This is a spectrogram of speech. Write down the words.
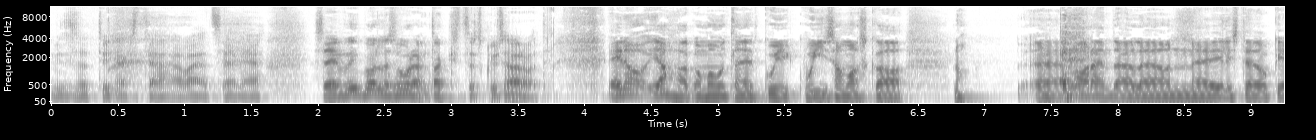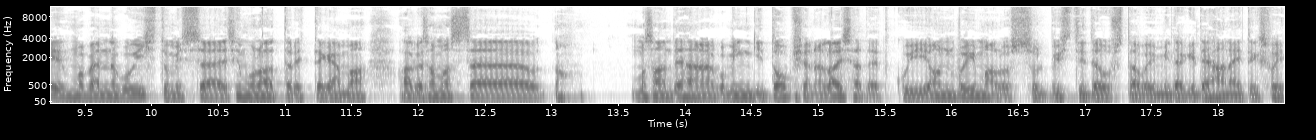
mida sa saad tühjaks teha ja vajad seal ja see võib olla suurem takistus, kui sa arvad. ei no jah, aga ma mõtlen, et kui, kui samas ka noh äh, arendajale on eelistada, okei okay,, ma pean nagu istumissimulaatorit tegema, aga samas äh, noh, ma saan teha nagu mingid optional asjad, et kui on võimalus sul püsti tõusta või midagi teha näiteks või,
